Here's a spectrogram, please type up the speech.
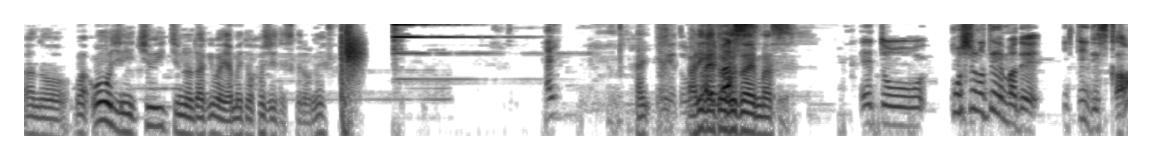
あの、まあ、王子に注意っていうのだけはやめてほしいですけどね。はい。はい。ありがとうございますす。えっと、今週のテーマで言っていいですか？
